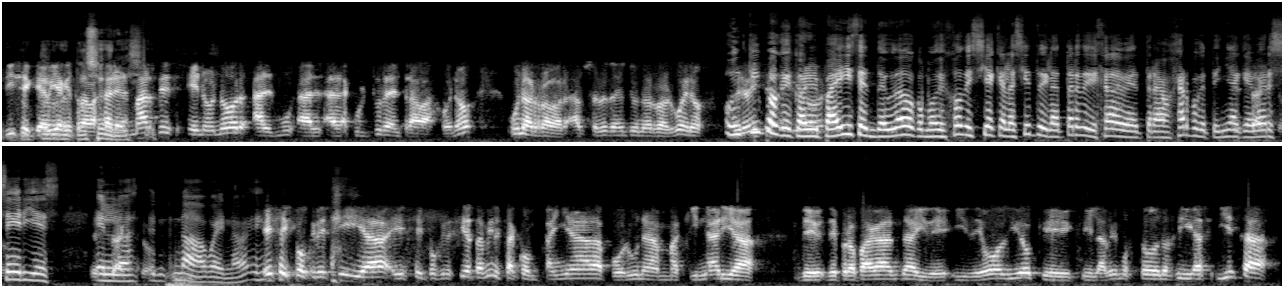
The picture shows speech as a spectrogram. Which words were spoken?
dice que había que trabajar el martes en honor al, a la cultura del trabajo, ¿no? Un horror, absolutamente un horror. Bueno, un tipo que con el país endeudado como dejó decía que a las 7 de la tarde dejaba de trabajar porque tenía que ver series en los no, bueno, esa hipocresía, esa hipocresía también está acompañada por una maquinaria de, propaganda y de, y de odio que, que la vemos todos los días. Y esa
